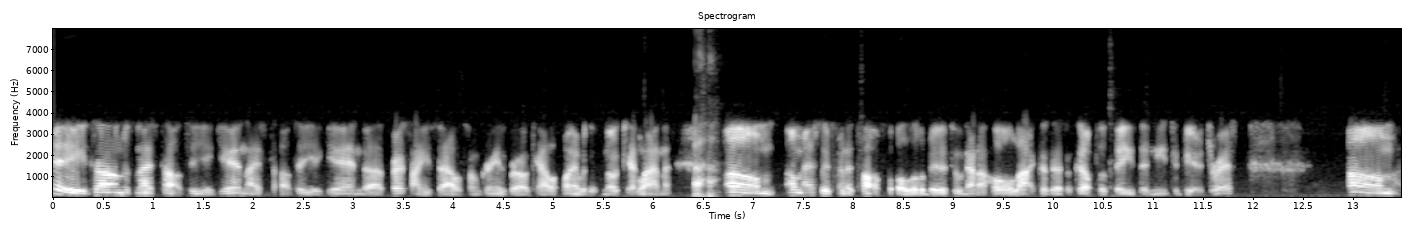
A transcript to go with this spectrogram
Hey, Thom, it's nice to talk to you again. Nice to talk to you again. Uh, first time you said I was from Greensboro, California, but it's North Carolina. um, I'm actually going to talk for a little bit or two, not a whole lot, because there's a couple of things that need to be addressed. Um,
